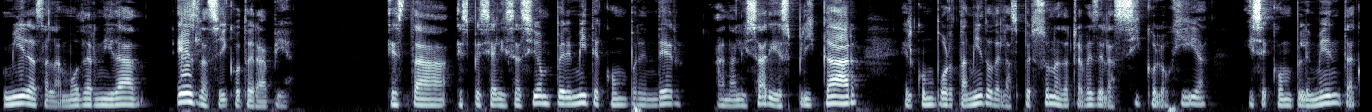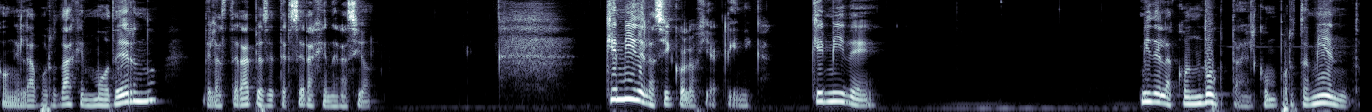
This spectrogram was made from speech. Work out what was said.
miras a la modernidad es la psicoterapia. Esta especialización permite comprender, analizar y explicar el comportamiento de las personas a través de la psicología y se complementa con el abordaje moderno de las terapias de tercera generación. ¿Qué mide la psicología clínica? ¿Qué mide? Mide la conducta, el comportamiento.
